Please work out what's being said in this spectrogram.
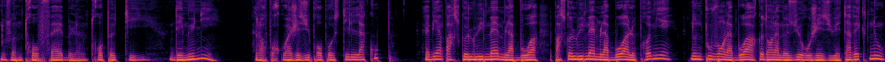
Nous sommes trop faibles, trop petits, démunis. Alors pourquoi Jésus propose-t-il la coupe? Eh bien parce que lui-même la boit, parce que lui-même la boit le premier. Nous ne pouvons la boire que dans la mesure où Jésus est avec nous.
